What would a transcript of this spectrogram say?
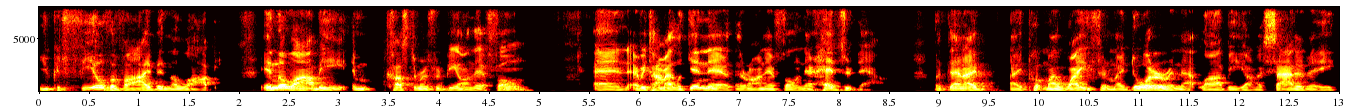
you could feel the vibe in the lobby. In the lobby, um, customers would be on their phone, and every time I look in there, they're on their phone, their heads are down. But then I I put my wife and my daughter in that lobby on a Saturday,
